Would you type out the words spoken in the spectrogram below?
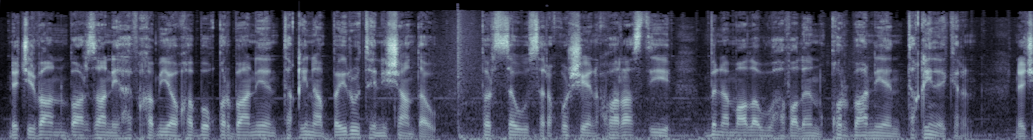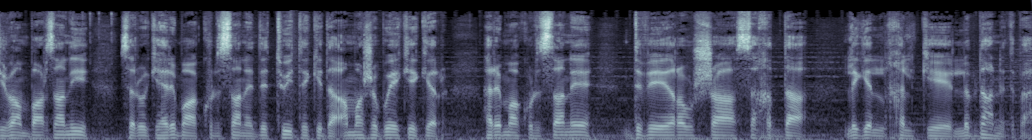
نێچیرڤان بارزانی هەڤخەمیەوخە بۆ قوربانێن تەقینا بەیروتێ نیشان دا و پرسە و سەرەخوشێن خوەڕاستی بنەماڵە و هەڤاڵێن قوربانێن تەقینێ کرن. نێچیرڤان بارزانی، سەرۆکی هەرێما کوردستانێ دە تویتێکی دا ئاماژە بۆ یەکێ کرد هەرێما کوردستانێ دڤێ رەوشا سەخت دا لە گەل خەلکێ لوبنانێ دبە.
